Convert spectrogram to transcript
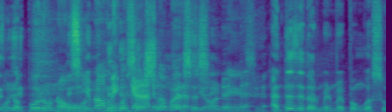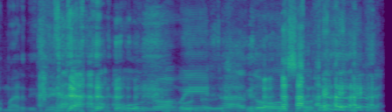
sí. 1 por 1, Dice, yo 1. me encanta operaciones. Antes de dormir me pongo a sumar, dice. 1 oveja, 2 oveja.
